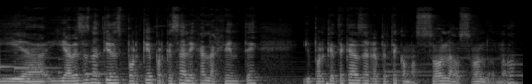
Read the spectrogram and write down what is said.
y, uh, y, a veces no entiendes por qué, por qué se aleja la gente y por qué te quedas de repente como sola o solo, ¿no?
